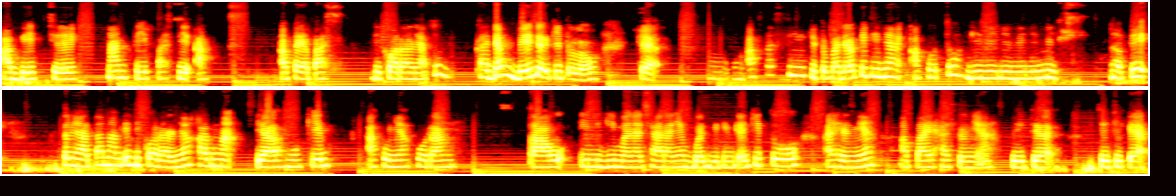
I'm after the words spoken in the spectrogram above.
ABC nanti pasti apa ya pas di koralnya tuh kadang beda gitu loh. Kayak apa sih gitu. Padahal pikirnya aku tuh gini gini gini. Tapi ternyata nanti di koralnya karena ya mungkin akunya kurang tahu ini gimana caranya buat bikin kayak gitu. Akhirnya apa hasilnya beda jadi kayak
